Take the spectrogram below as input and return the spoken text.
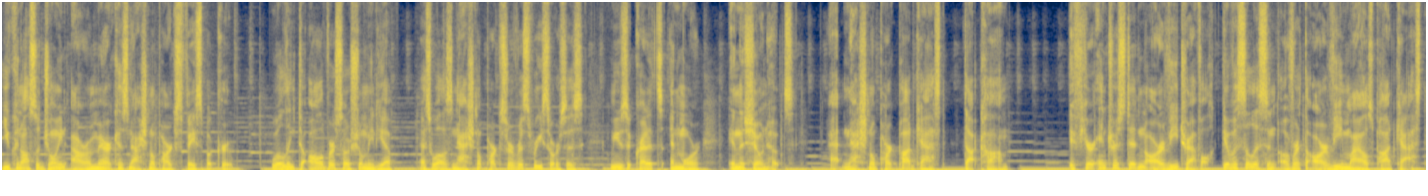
You can also join our America's National Parks Facebook group. We'll link to all of our social media, as well as National Park Service resources, music credits, and more in the show notes at nationalparkpodcast.com. If you're interested in RV travel, give us a listen over at the RV Miles podcast.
